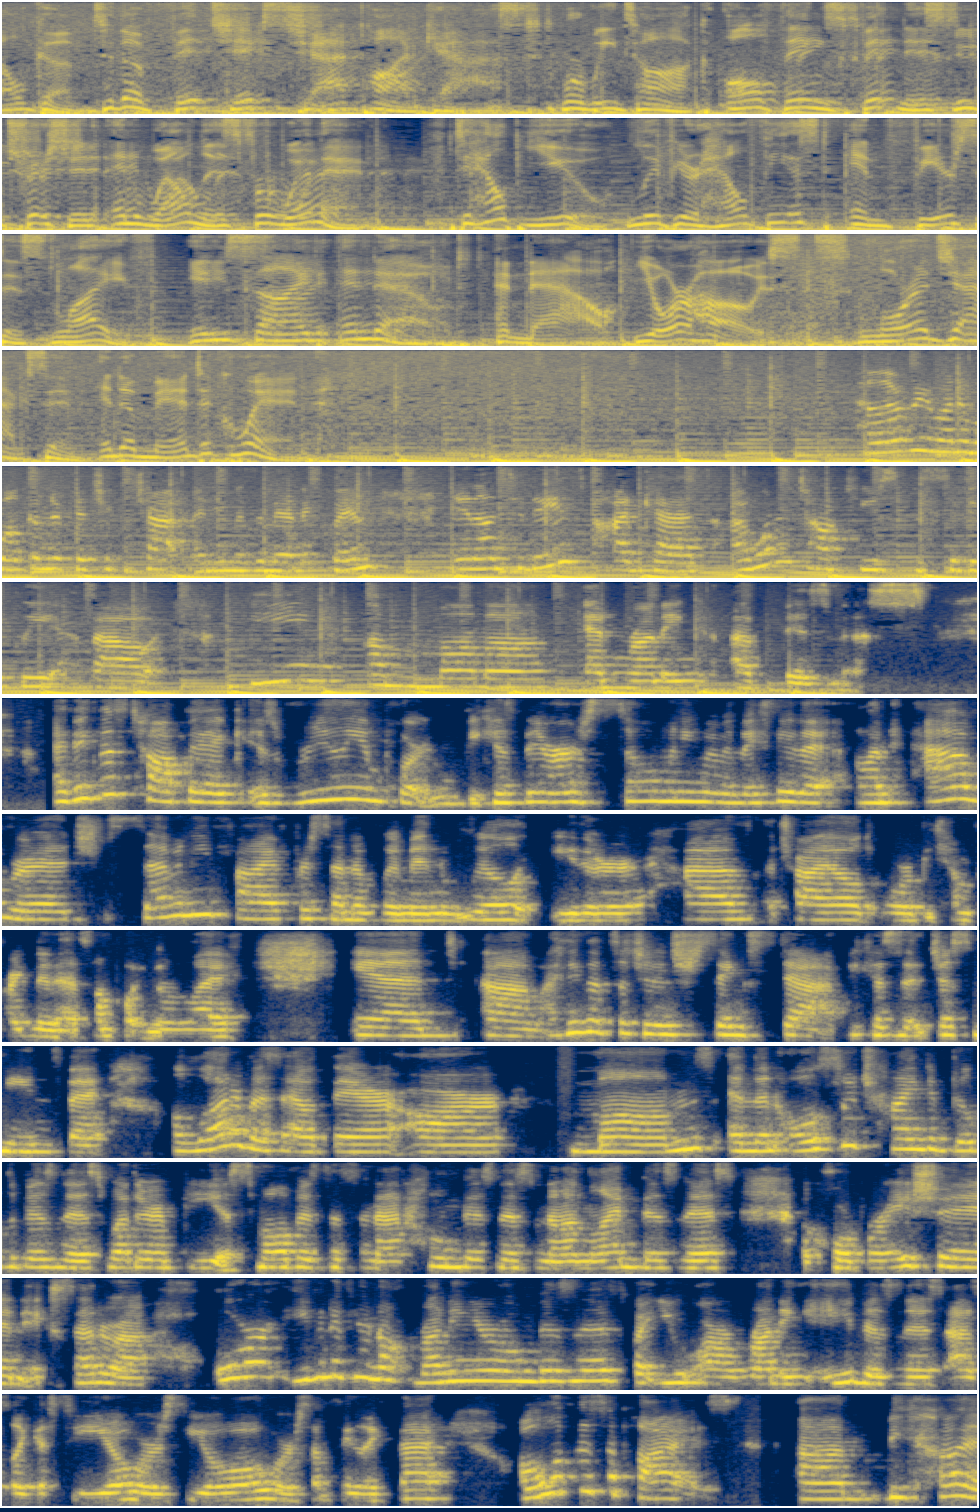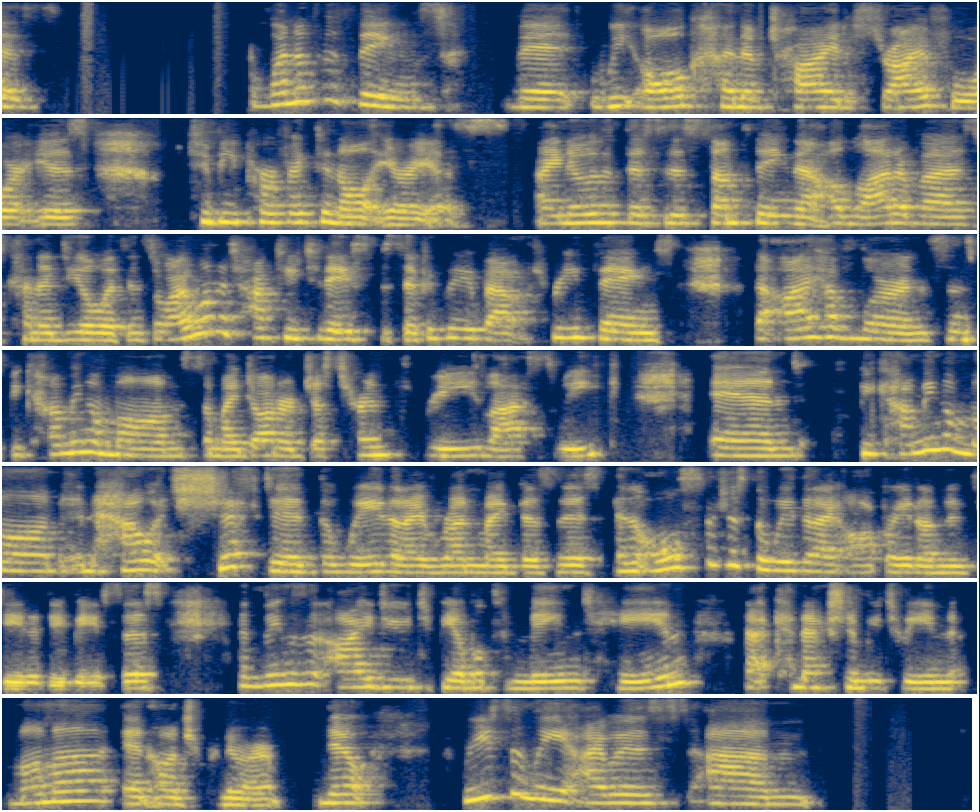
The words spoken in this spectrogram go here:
Welcome to the Fit Chicks Chat Podcast, where we talk all things fitness, nutrition, and wellness for women to help you live your healthiest and fiercest life inside and out. And now, your hosts, Laura Jackson and Amanda Quinn. Hello, everyone, and welcome to Fit Chicks Chat. My name is Amanda Quinn, and on today's podcast, I want to talk to you specifically about being a mama and running a business. I think this topic is really important because there are so many women. They say that on average, 75% of women will either have a child or become pregnant at some point in their life. And um, I think that's such an interesting stat because it just means that a lot of us out there are moms and then also trying to build a business whether it be a small business an at-home business an online business a corporation etc or even if you're not running your own business but you are running a business as like a ceo or a coo or something like that all of this applies. Um, because one of the things that we all kind of try to strive for is to be perfect in all areas. I know that this is something that a lot of us kind of deal with. And so I want to talk to you today specifically about three things that I have learned since becoming a mom. So my daughter just turned three last week. And becoming a mom and how it shifted the way that I run my business and also just the way that I operate on a day to day basis and things that I do to be able to maintain that connection between mama and entrepreneur. Now, recently I was um,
